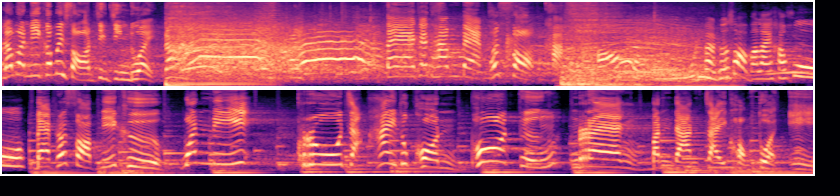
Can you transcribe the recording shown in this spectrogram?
แล้ววันนี้ก็ไม่สอน จริง ๆ ด้วยแต่จะทำแบบทดสอบค่ะ เอ้าแบบทดสอบอะไรคะครู แบบทดสอบนี้คือ วันนี้ครูจะให้ทุกคนพูดถึงแรงบันดาลใจของตัวเอง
